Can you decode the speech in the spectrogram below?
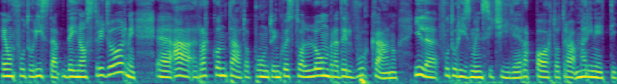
è un futurista dei nostri giorni, eh, ha raccontato appunto in questo All'ombra del vulcano il futurismo in Sicilia, il rapporto tra Marinetti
